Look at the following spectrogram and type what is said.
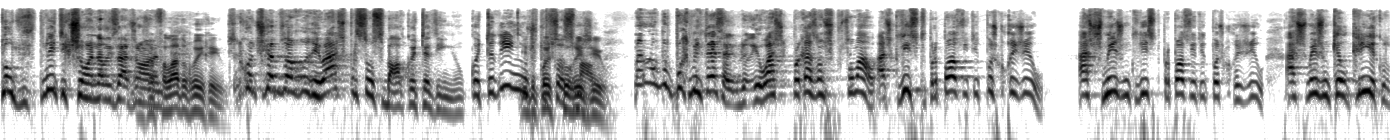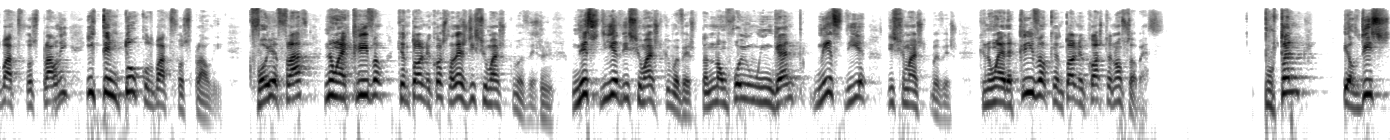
todos os políticos são analisados normalmente. a falar do Rui Rio. Quando chegamos ao Rui Rio, ah, expressou-se mal, coitadinho. Coitadinho, E depois corrigiu. Mal. Mas não, porque me interessa. Eu acho que por acaso não se expressou mal. Acho que disse de propósito e depois corrigiu. Acho mesmo que disse de propósito e depois corrigiu. Acho mesmo que ele queria que o debate fosse para ali e tentou que o debate fosse para ali. Que foi a frase, não é crível, que António Costa, aliás, disse-o mais do que uma vez. Sim. Nesse dia disse-o mais do que uma vez. Portanto, não foi um engano, porque nesse dia disse-o mais do que uma vez. Que não era crível que António Costa não soubesse. Portanto, ele disse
